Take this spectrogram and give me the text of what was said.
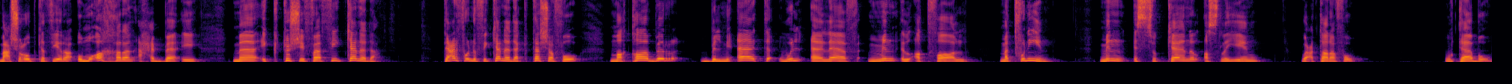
مع شعوب كثيرة ومؤخرا أحبائي ما اكتشف في كندا. تعرفوا إنه في كندا اكتشفوا مقابر بالمئات والآلاف من الأطفال مدفونين من السكان الأصليين واعترفوا وتابوا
